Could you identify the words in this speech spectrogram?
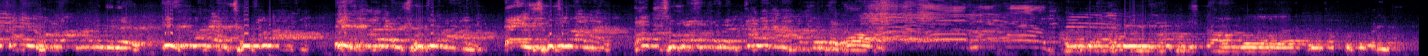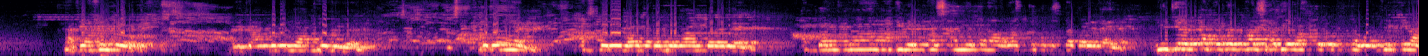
এটাই হলো আগামী দিনে ইসলামের সূচনা ইসলামের সূচনা এই সূচনায় অংশগ্রহণ করে কারা কারা হাত করে দেখো কাছে আসেন তো? খালি কামগুলির অর্থ দিবেন আজকে এই মর্যাদা প্রমাণ করবেন। আফগানিস্তান মাটির পয়সা নিয়ে তারা রাষ্ট্র প্রতিষ্ঠা করে নাই। নিজের পকেটের পয়সা দিয়ে রাষ্ট্র প্রতিষ্ঠা করে ঠিক কিনা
